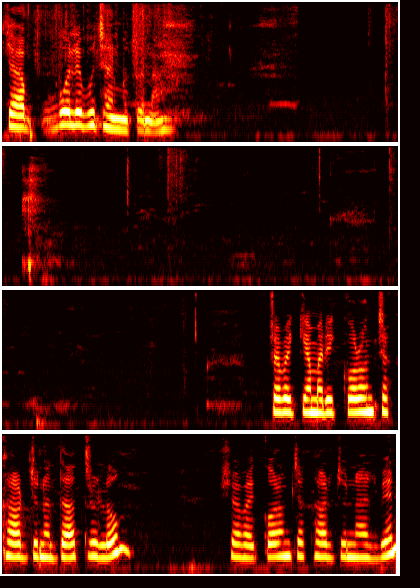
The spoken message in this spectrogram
চা বলে বোঝার মতো না। সবাইকে আমার এই গরম চা খাওয়ার জন্য দাঁত রইল। সবাই গরম চা খাওয়ার জন্য আসবেন।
